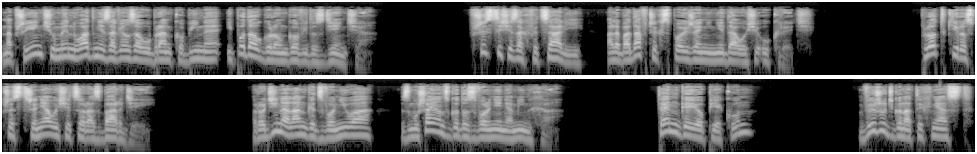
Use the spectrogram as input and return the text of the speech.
Na przyjęciu Min ładnie zawiązał ubranko Binę i podał go Longowi do zdjęcia. Wszyscy się zachwycali, ale badawczych spojrzeń nie dało się ukryć. Plotki rozprzestrzeniały się coraz bardziej. Rodzina Lange dzwoniła, zmuszając go do zwolnienia Mincha. Ten gej opiekun? Wyrzuć go natychmiast,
